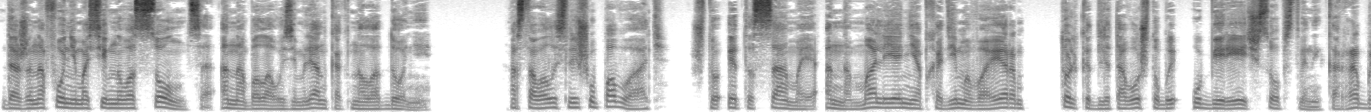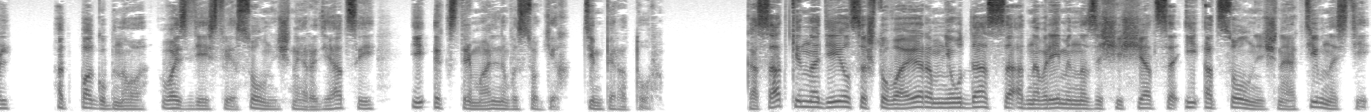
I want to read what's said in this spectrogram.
Даже на фоне массивного Солнца она была у землян как на ладони. Оставалось лишь уповать, что эта самая аномалия необходима ВАЭРам только для того, чтобы уберечь собственный корабль от пагубного воздействия солнечной радиации и экстремально высоких температур. Касаткин надеялся, что ВАЭРам не удастся одновременно защищаться и от солнечной активности,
